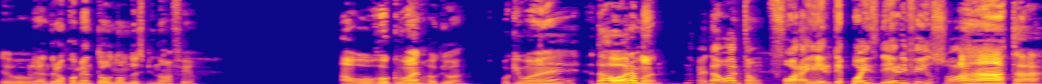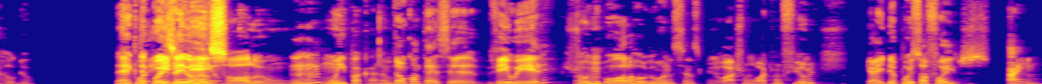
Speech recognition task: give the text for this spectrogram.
Eu... O Leandrão comentou o nome do spin-off aí. Ah, o Rogue One? Rogue One. Rogue One é da hora, mano. Não, é da hora, então. Fora ele, depois dele veio só. Ah, tá. Rogue One. É, que Depois- depois ele veio o Han veio- Solo, um, Uhum. ruim pra caramba. então acontece, é, veio ele, show Uhum. de bola, Rogue One, eu acho um ótimo filme. E aí depois só foi caindo.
